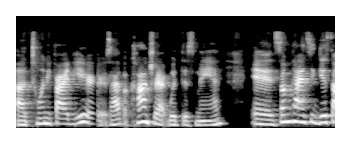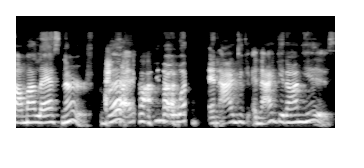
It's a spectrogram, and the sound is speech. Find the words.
uh, 25 years. I have a contract with this man, and sometimes he gets on my last nerve. But you know what? And I do, and I get on his.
